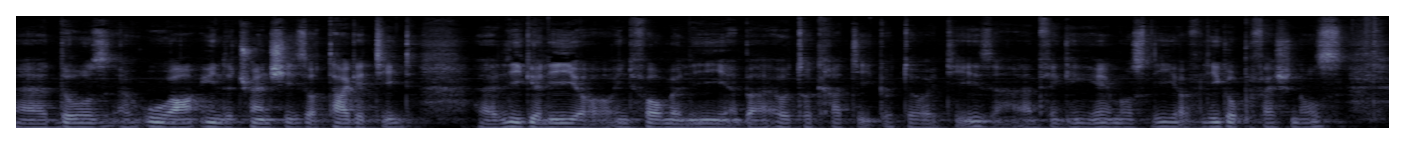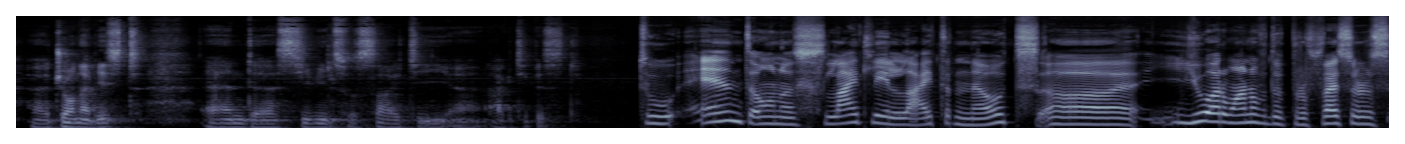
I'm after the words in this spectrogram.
uh, those who are in the trenches or targeted legally or informally by autocratic authorities. I'm thinking here mostly of legal professionals, journalists, and civil society activists to end on a slightly lighter note, uh, you are one of the professors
